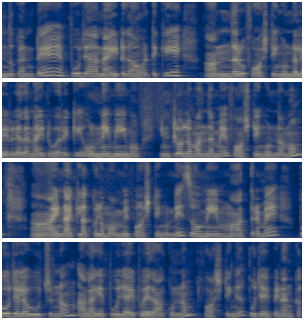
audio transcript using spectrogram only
ఎందుకంటే పూజ నైట్ కాబట్టికి అందరూ ఫాస్టింగ్ ఉండలేరు కదా నైట్ వరకు. ఓన్లీ మేము ఇంట్లో మందమే ఫాస్టింగ్ ఉన్నాము. అండ్ అఖిలక్కల మమ్మీ ఫాస్టింగ్ ఉంది. సో మేము మాత్రమే పూజలో కూర్చున్నాం. అలాగే పూజ అయిపోయేదాకా ఉన్నాం. ఫాస్టింగ్ పూజ అయిపోయాక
